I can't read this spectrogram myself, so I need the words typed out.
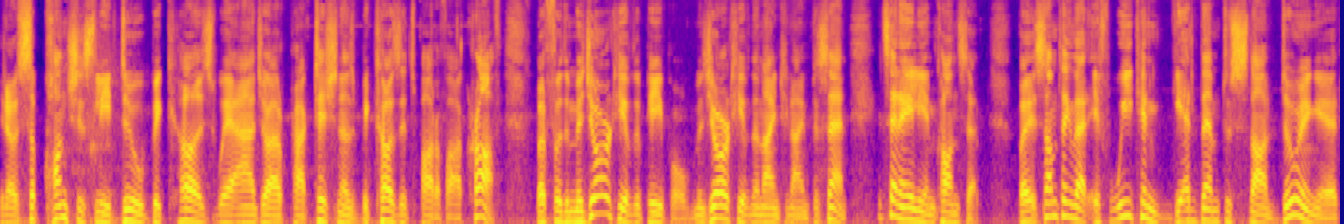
you know, subconsciously do because we're agile practitioners, because it's part of our craft. But for the majority of the people, majority of the 99%, it's an alien concept. But it's something that if we can get them to start doing it,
